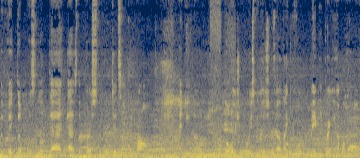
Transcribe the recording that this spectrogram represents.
the victim was looked at as the person who did something wrong, and you know you lowered your voice because you felt like you were maybe breaking up a home,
